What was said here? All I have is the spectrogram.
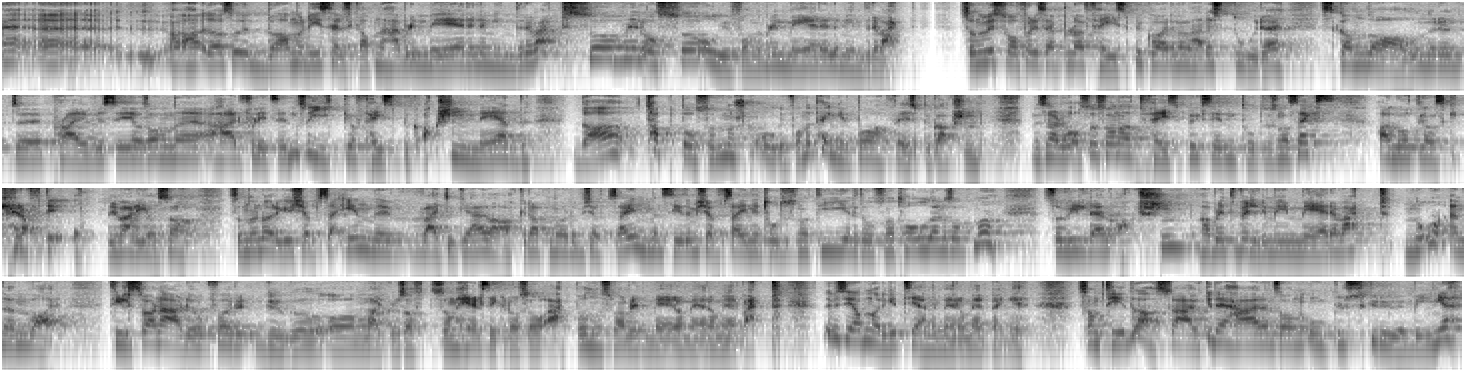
altså da Når de selskapene her blir mer eller mindre verdt, så vil også oljefondet bli mer eller mindre verdt. Så når vi så for da Facebook var i den store skandalen rundt eh, privacy og sånn eh, her for litt siden, så gikk jo Facebook-aksjen ned. Da tapte også det norske oljefondet penger på Facebook-aksjen. Men så er det jo også sånn at Facebook siden 2006 har gått ganske kraftig opp i verdi også. Så når Norge kjøpte seg inn, det vet jo ikke jeg da akkurat når de kjøpte seg inn, men siden de kjøpte seg inn i 2010 eller 2012, eller noe sånt nå, så vil den aksjen ha blitt veldig mye mer verdt nå enn den var. Tilsvarende er det jo for Google og Microsoft, som helt sikkert også Apple, som har blitt mer og mer og mer verdt. Dvs. Si at Norge tjener mer og mer penger. Samtidig da, så er jo ikke det her en sånn onkel Skrue-binge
